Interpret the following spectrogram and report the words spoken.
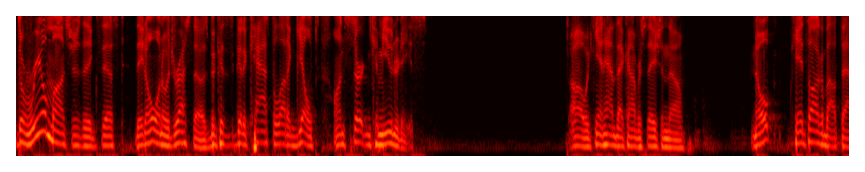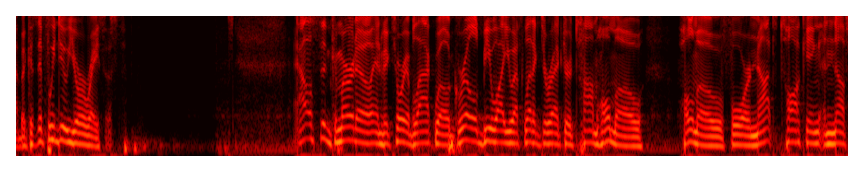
The real monsters that exist, they don't want to address those because it's going to cast a lot of guilt on certain communities. Oh, we can't have that conversation though. Nope, can't talk about that because if we do, you're a racist. Alisyn Camerota and Victoria Blackwell grilled BYU athletic director Tom Holmoe Holmoe for not talking enough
